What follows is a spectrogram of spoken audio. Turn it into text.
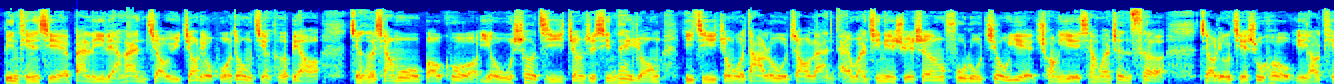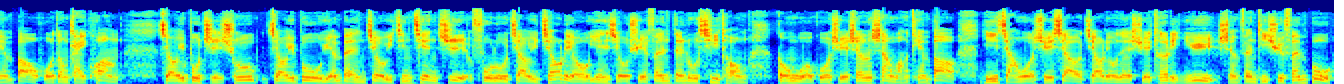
并填写办理两岸教育交流活动检核表。检核项目包括有无涉及政治性内容，以及中国大陆招揽台湾青年学生附录就业创业相关政策。交流结束后，也要填报活动概况。教育部指出。出，教育部原本就已经建制附录教育交流研修学分登录系统，供我国学生上网填报，以掌握学校交流的学科领域、省份地区分布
